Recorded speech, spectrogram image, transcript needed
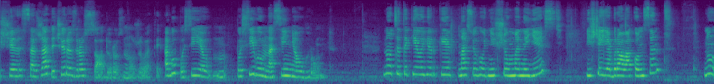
ще саджати через розсаду розмножувати, або посіяв... посівом насіння у ґрунт. Ну, це такі огірки на сьогодні, що в мене є. І ще я брала консент. Ну,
